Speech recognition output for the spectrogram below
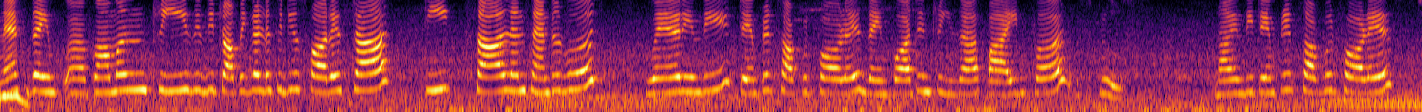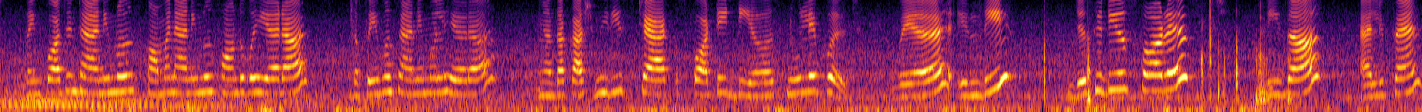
next the uh, common trees in the tropical deciduous forest are teak, sal and sandalwood where in the temperate softwood forest the important trees are pine, fir, spruce. Now in the temperate softwood forest the important animals, common animals found over here are the famous animal here are uh, the Kashmiri stag, spotted deer, snow leopard where in the deciduous forest these are elephant,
